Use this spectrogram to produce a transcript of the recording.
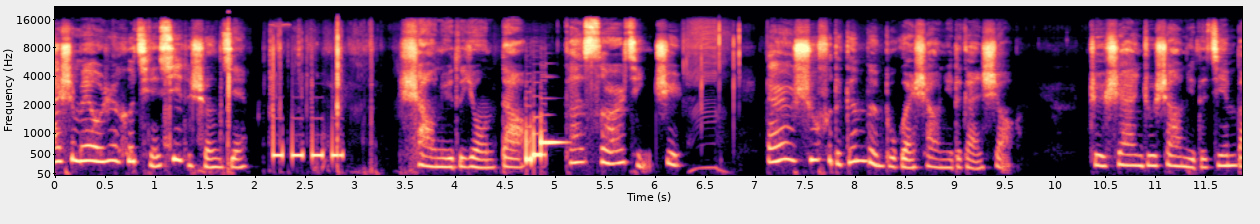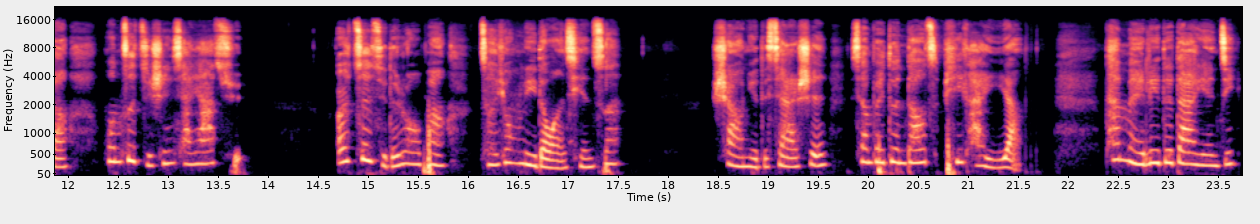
还是没有任何前戏的瞬间，少女的甬道干涩而紧致，男人舒服的根本不管少女的感受，只是按住少女的肩膀往自己身下压去，而自己的肉棒则用力的往前钻。少女的下身像被钝刀子劈开一样，她美丽的大眼睛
